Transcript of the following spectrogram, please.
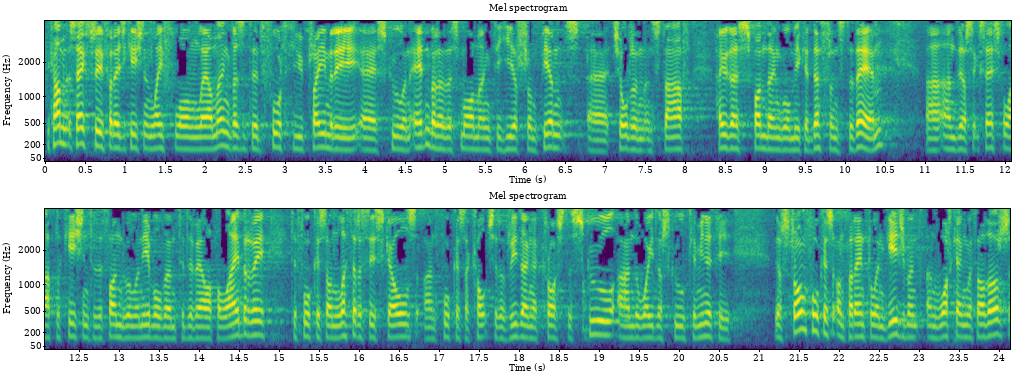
The Cabinet Secretary for Education and Lifelong Learning visited Forth U Primary uh, School in Edinburgh this morning to hear from parents, uh, children and staff how this funding will make a difference to them. Uh, and their successful application to the fund will enable them to develop a library, to focus on literacy skills and focus a culture of reading across the school and the wider school community. Their strong focus on parental engagement and working with others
